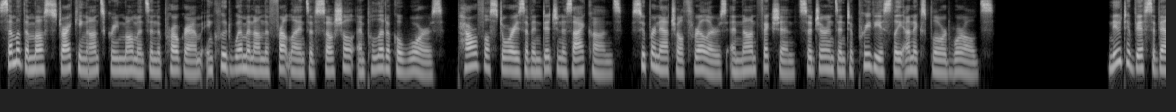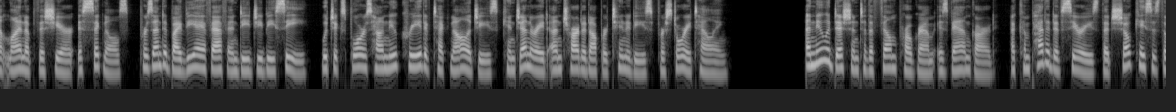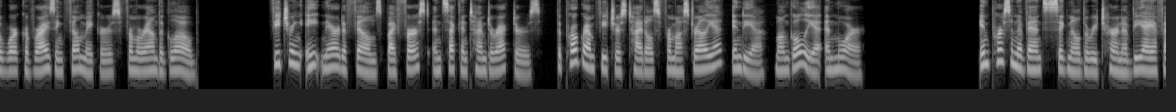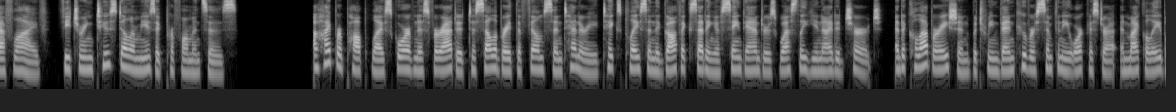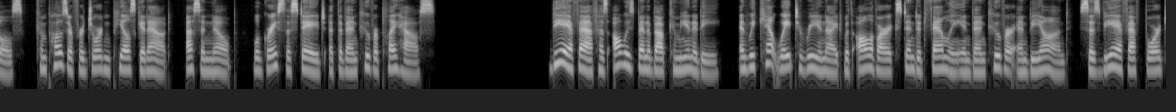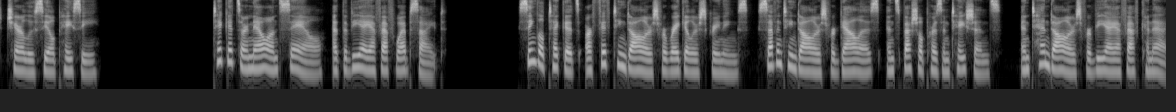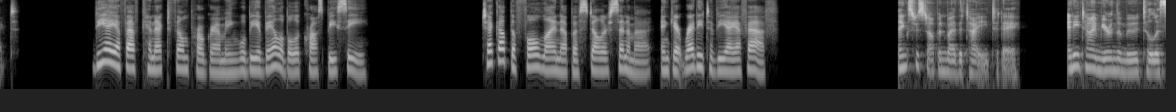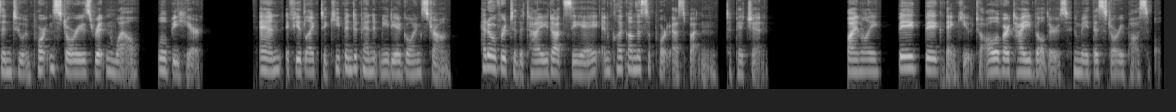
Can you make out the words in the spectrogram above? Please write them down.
Some of the most striking on screen moments in the program include women on the front lines of social and political wars, powerful stories of indigenous icons, supernatural thrillers, and non fiction sojourns into previously unexplored worlds. New to VIFF's event lineup this year is Signals, presented by VIFF and DGBC, which explores how new creative technologies can generate uncharted opportunities for storytelling. A new addition to the film program is Vanguard, a competitive series that showcases the work of rising filmmakers from around the globe. Featuring eight narrative films by first and second time directors, the program features titles from Australia, India, Mongolia, and more. In person events signal the return of VIFF Live, featuring two stellar music performances. A hyper-pop live score of Nosferatu to celebrate the film's centenary takes place in the Gothic setting of St. Andrew's Wesley United Church, and a collaboration between Vancouver Symphony Orchestra and Michael Abels, composer for Jordan Peele's Get Out, Us and Nope, will grace the stage at the Vancouver Playhouse. VIFF has always been about community, and we can't wait to reunite with all of our extended family in Vancouver and beyond, says VIFF Board Chair Lucille Pacey. Tickets are now on sale at the VIFF website. Single tickets are $15 for regular screenings, $17 for galas and special presentations, and $10 for VIFF Connect. VIFF Connect film programming will be available across BC. Check out the full lineup of stellar cinema and get ready to VIFF. Thanks for stopping by the Tyee today. Anytime you're in the mood to listen to important stories written well, we'll be here. And if you'd like to keep independent media going strong, head over to thetyee.ca and click on the Support Us button to pitch in. Finally, big, big thank you to all of our Tyee builders who made this story possible.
